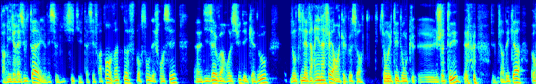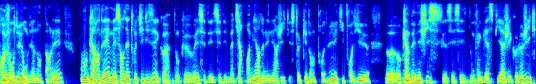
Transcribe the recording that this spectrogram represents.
Parmi les résultats, il y avait celui-ci qui est assez frappant. 29% des Français disaient avoir reçu des cadeaux dont ils n'avaient rien à faire en quelque sorte, qui ont été donc jetés, c'est le pire des cas, revendus, on vient d'en parler, ou garder mais sans être utilisé quoi. Donc euh, oui, c'est des, des matières premières de l'énergie qui est stockée dans le produit mais qui produit euh, aucun bénéfice. C'est donc un gaspillage écologique.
